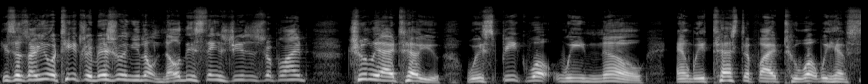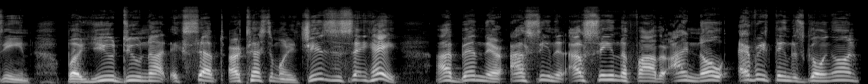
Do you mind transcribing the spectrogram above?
He says, Are you a teacher of Israel and you don't know these things? Jesus replied, Truly I tell you, we speak what we know and we testify to what we have seen, but you do not accept our testimony. Jesus is saying, Hey, I've been there. I've seen it. I've seen the Father. I know everything that's going on.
